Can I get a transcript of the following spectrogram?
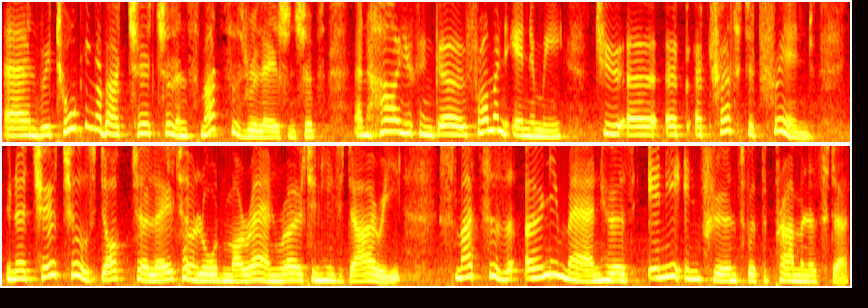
and we're talking about Churchill and Smuts's relationships and how you can go from an enemy to a, a, a trusted friend. You know, Churchill's doctor, later Lord Moran, wrote in his diary Smuts is the only man who has any influence with the Prime Minister.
